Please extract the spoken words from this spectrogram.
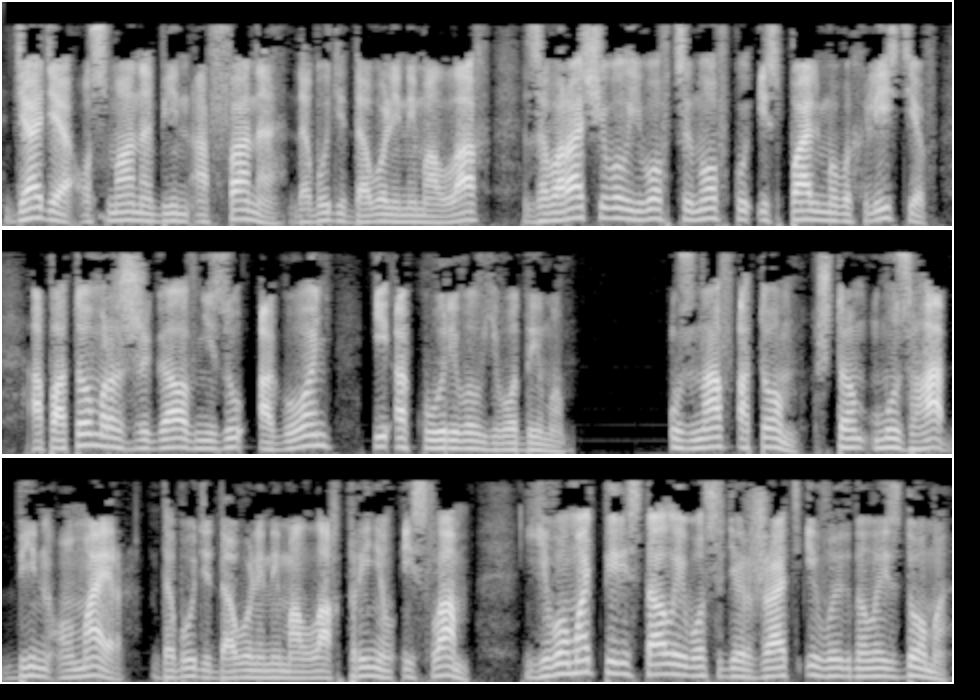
Дядя Османа бин Аффана, да будет доволен им Аллах, заворачивал его в циновку из пальмовых листьев, а потом разжигал внизу огонь и окуривал его дымом. Узнав о том, что Музгаб бин Умайр, да будет доволен им Аллах, принял ислам, его мать перестала его содержать и выгнала из дома.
